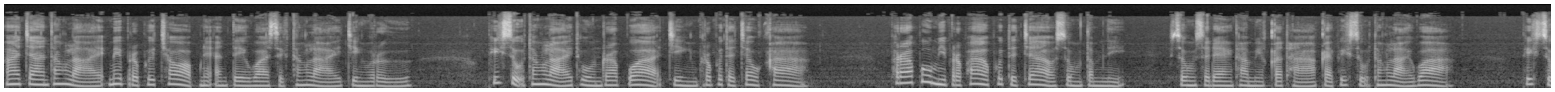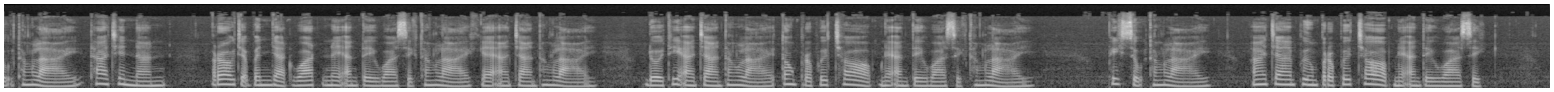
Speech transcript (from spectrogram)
อาจารย์ทั้งหลายไม่ประพฤติชอบในอันเตวาสิกทั้งหลายจริงหรือ ภิกษุทั้งหลายทูลรับว่าจริงพระพุทธเจ้าข้าพระผู้มีพระภาคพุทธเจ้าทรงตำหนิ ทรงแสดงธรรมีกถาแก่ภิกษุทั้งหลายว่า ภิกษุทั้งหลาย ถ้าเช่นนั้น เราจะบัญญัติวัดในอันเตวาสิกทั้งหลายแก่อาจารย์ทั้งหลาย โดยที่อาจารย์ทั้งหลายต้องประพฤติชอบในอันเตวาสิกทั้งหลาย ภิกษุทั้งหลาย อาจารย์พึงประพฤติชอบในอันเตวาสิก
